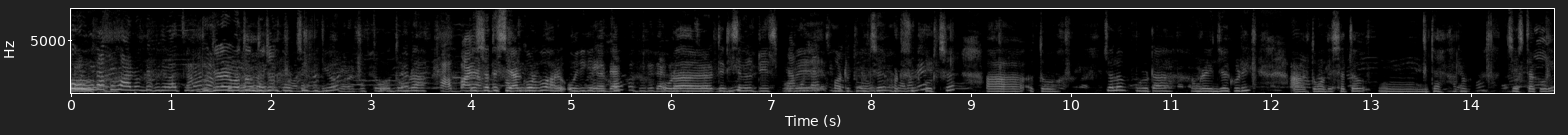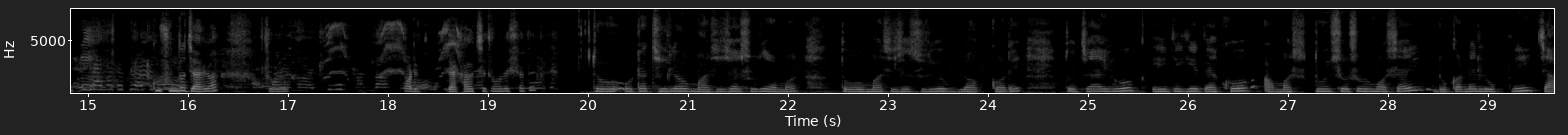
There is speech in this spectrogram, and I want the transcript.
করব না খুব আনন্দে বুঝতে পারছি না। দুজনের মতন দুজন করছি ভিডিও। তো তোমরা ওদের সাথে শেয়ার করব। আর ওইদিকে দেখো ওরা ট্রেডিশনাল ড্রেস পরে ফটো তুলছে ফটোশুট করছে। তো চলো পুরোটা আমরা এনজয় করি। আর তোমাদের সাথেও দেখানোর চেষ্টা করি। খুব সুন্দর জায়গা। তো পরে দেখা হচ্ছে তোমাদের সাথে। তো ওটা ছিল মাসি শাশুড়ি আমার। তো মাসি শাশুড়িও ব্লগ করে। তো যাই হোক, এইদিকে দেখো আমার দুই শ্বশুর মশাই দোকানে লোক নেই, চা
